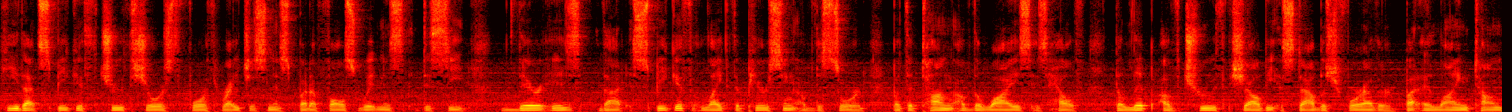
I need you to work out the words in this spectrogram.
He that speaketh truth showeth forth righteousness, but a false witness deceit. There is that speaketh like the piercing of the sword, but the tongue of the wise is health. The lip of truth shall be established forever, but a lying tongue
